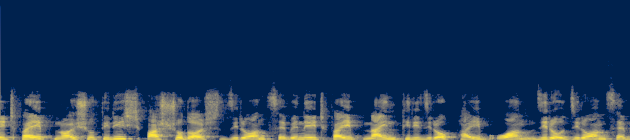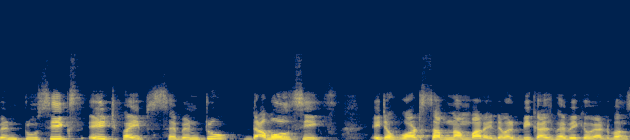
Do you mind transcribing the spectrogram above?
eight five নয়শো তিরিশ, পাঁচশো দশ, zero one seven eight five nine three zero, five one zero zero one seven two six, eight five seven two double six. এটা হোয়াটসঅ্যাপ নাম্বার, এটা আবার বিকাশ ভাইবে কেউ অ্যাডভান্স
